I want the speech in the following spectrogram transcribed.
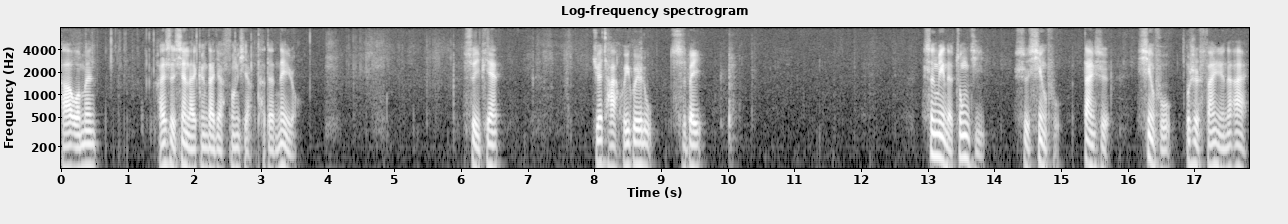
好，我们还是先来跟大家分享它的内容。水篇，觉察回归路，慈悲。生命的终极是幸福，但是幸福不是凡人的爱，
